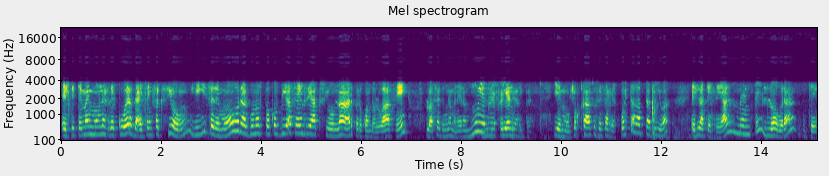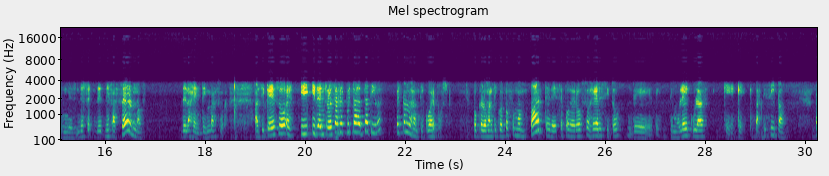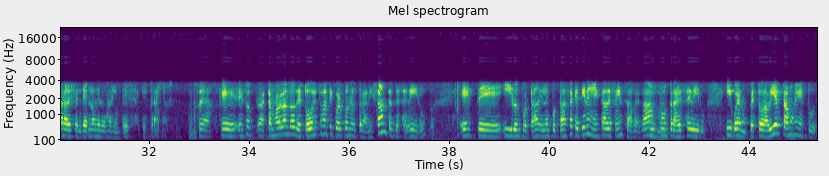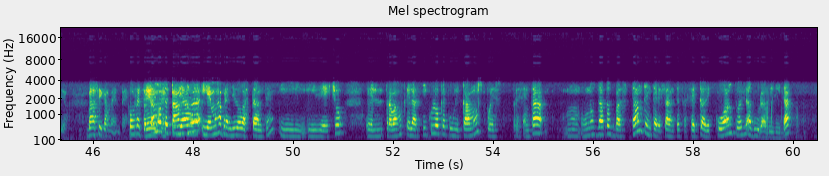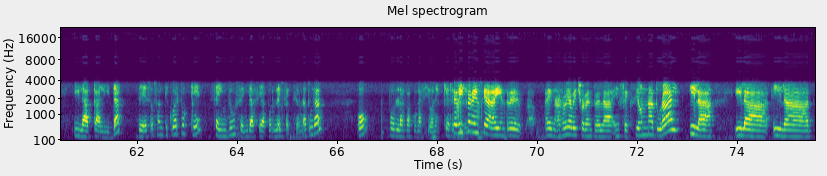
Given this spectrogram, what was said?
El sistema inmune recuerda esa infección y se demora algunos pocos días en reaccionar, pero cuando lo hace, lo hace de una manera muy, eficiente. Y en muchos casos esa respuesta adaptativa es la que realmente logra deshacernos de la gente invasora. Así que eso es, y, y dentro de esa respuesta adaptativa están los anticuerpos, porque los anticuerpos forman parte de ese poderoso ejército de, de, moléculas que, que, que participan para defendernos de los agentes extraños. O sea, que eso estamos hablando de todos estos anticuerpos neutralizantes de ese virus este y lo importante la importancia que tienen en esta defensa, ¿verdad? contra ese virus. Y bueno, pues todavía estamos en estudio, básicamente. Correcto, eh, estamos, estudiándola y hemos aprendido bastante y, y de hecho el trabajo el artículo que publicamos pues presenta unos datos bastante interesantes acerca de cuánto es la durabilidad y la calidad de esos anticuerpos que se inducen ya sea por la infección natural o por las vacunaciones que ¿Qué diferencia hay entre en arroyo bichola entre la infección natural y la y la y la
